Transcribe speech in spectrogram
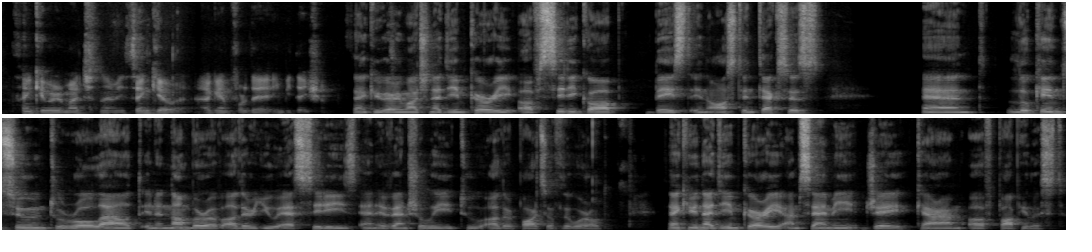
Thank you very much. Thank you again for the invitation. Thank you very much, Nadim Curi of CityCop, based in Austin, Texas, and looking soon to roll out in a number of other US cities and eventually to other parts of the world. Thank you, Nadim Curi. I'm Sami J. Karam of Populist.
